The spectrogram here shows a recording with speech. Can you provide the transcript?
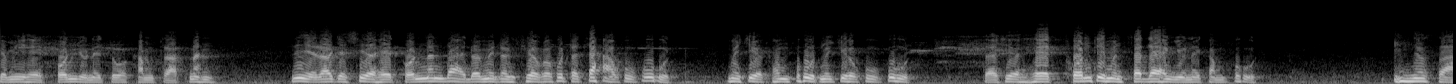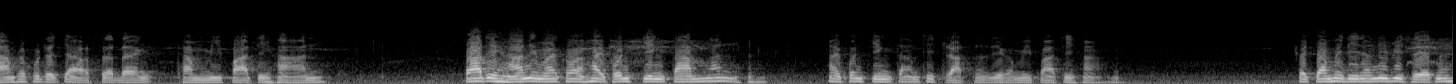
จะมีเหตุผลอยู่ในตัวคำตรัสนั้น นี่เราจะเชื่อเหตุผลนั้นได้ โดยไม่ต้องเชื่อพระพุทธเจ้าผู้พูด ไม่เชื่อคำพูด ไม่เชื่อผู้พูด แต่เชื่อเหตุผลที่มันแสดงอยู่ในคำพูดข้อสามพระพุทธเจ้าแสดงทำมีปาฏิหาริย์ปาฏิหาริย์นี่หมายความว่าให้ผลจริงตามนั้น ให้ผลจริงตามที่ตรัสเรียกว่ามีปาฏิหาริย์ก็จำให้ดีนะนี่พิเศษนะ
